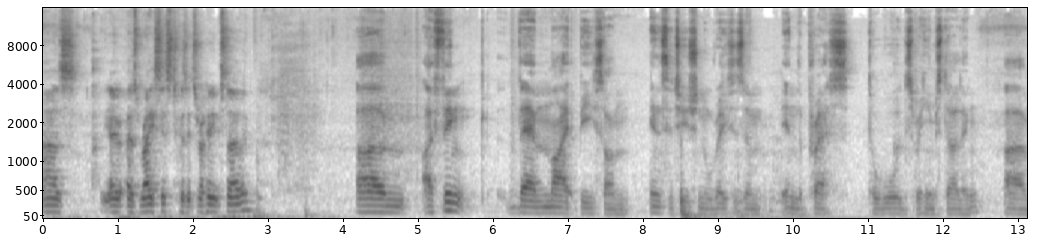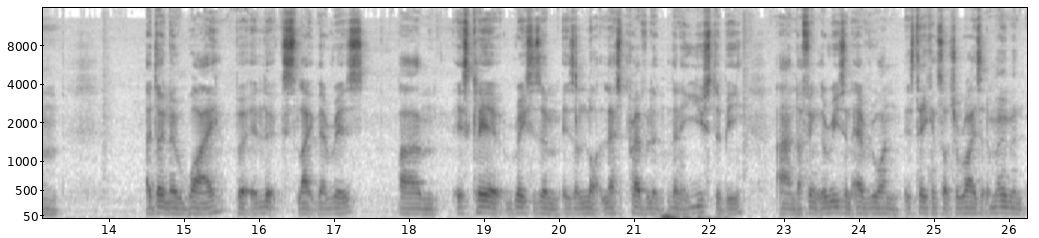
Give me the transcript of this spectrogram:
as you know, as racist because it's Raheem Sterling? Um, I think there might be some institutional racism in the press towards Raheem Sterling. Um, I don't know why, but it looks like there is. Um, it's clear racism is a lot less prevalent than it used to be, and I think the reason everyone is taking such a rise at the moment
